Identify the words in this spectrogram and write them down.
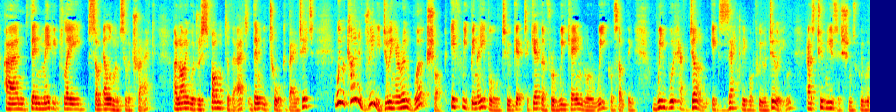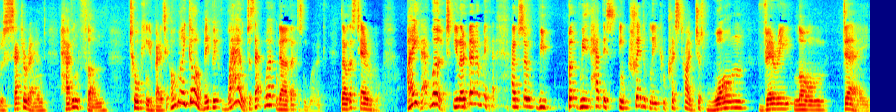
and then maybe play some elements of a track. And I would respond to that. Then we'd talk about it. We were kind of really doing our own workshop. If we'd been able to get together for a weekend or a week or something, we would have done exactly what we were doing. As two musicians, we would have sat around having fun, talking about it. Oh my God, maybe, wow, does that work? No, that doesn't work. No, that's terrible. Hey, that worked, you know. and so we, but we had this incredibly compressed time, just one very long day.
